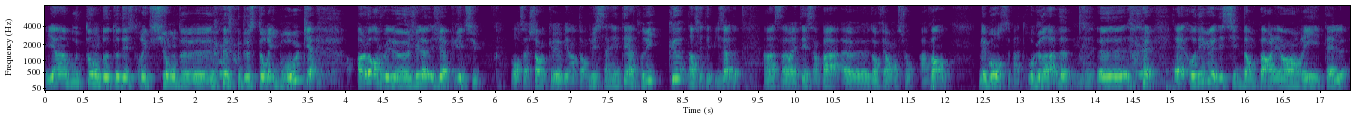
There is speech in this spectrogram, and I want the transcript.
Il y a un bouton d'autodestruction de, de Storybrooke. Alors je vais, le, je, vais je vais appuyer dessus. Bon, sachant que, bien entendu, ça n'était introduit que dans cet épisode. Hein, ça aurait été sympa euh, d'en faire mention avant. Mais bon, c'est pas trop grave. Euh, au début, elle décide d'en parler à Henri, tel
